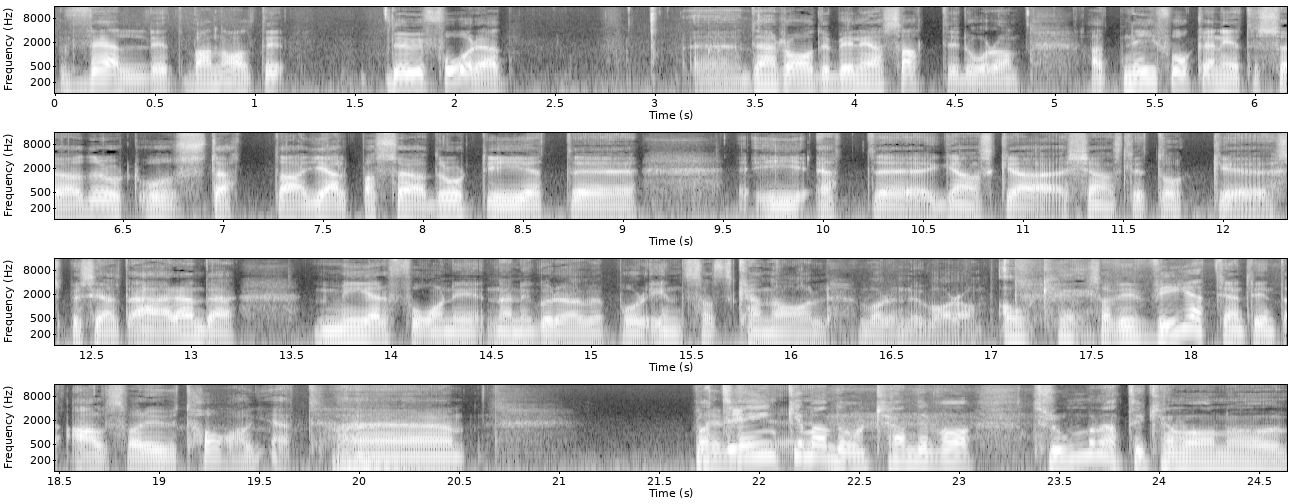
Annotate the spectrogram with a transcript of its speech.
väldigt banalt. Det, det vi får är att den radiobilen jag satt i då, då, att ni får åka ner till söderort och stötta, hjälpa söderort i ett, eh, i ett eh, ganska känsligt och eh, speciellt ärende. Mer får ni när ni går över på vår insatskanal, vad det nu var. Då. Okej. Så vi vet egentligen inte alls vad det är överhuvudtaget. Eh, Vad vi- tänker man då? Kan det vara, tror man att det kan vara något,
